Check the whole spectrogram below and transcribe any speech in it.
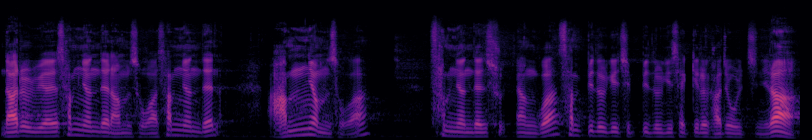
나를 위하여 3년 된 암소와 3년 된 암염소와 3년 된 수양과 산비둘기 집비둘기 새끼를 가져올지니라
